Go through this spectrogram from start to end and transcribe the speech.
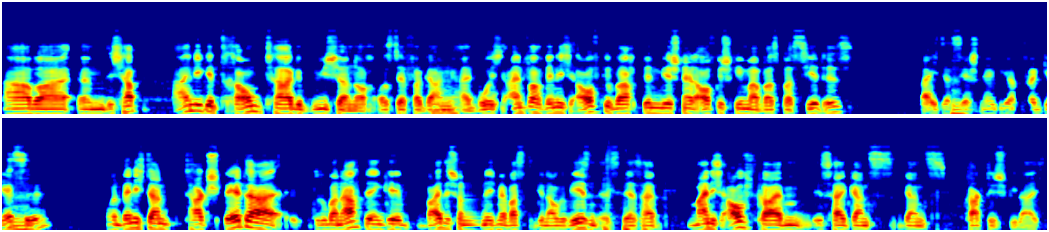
Aber ähm, ich habe einige Traumtagebücher noch aus der Vergangenheit, wo ich einfach, wenn ich aufgewacht bin, mir schnell aufgeschrieben habe, was passiert ist, weil ich das mhm. sehr schnell wieder vergesse. Und wenn ich dann einen Tag später drüber nachdenke, weiß ich schon nicht mehr, was genau gewesen ist. Deshalb meine ich, aufschreiben ist halt ganz, ganz praktisch vielleicht.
